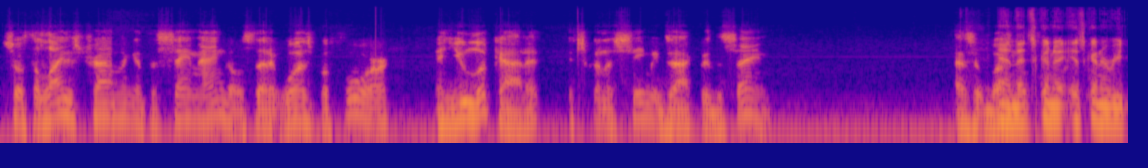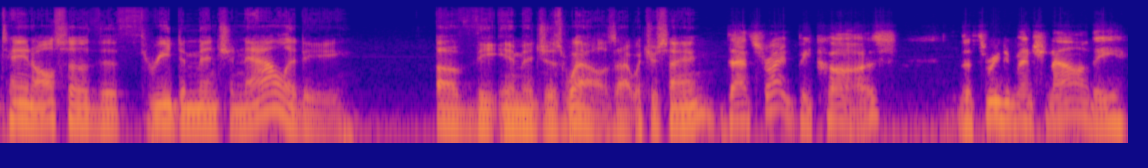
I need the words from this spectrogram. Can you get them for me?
So if the light is traveling at the same angles that it was before, and you look at it, it's going to seem exactly the same as it was. and it's going to it's going to retain also the three dimensionality of the image as well. Is that what you're saying? That's right, because the three dimensionality,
